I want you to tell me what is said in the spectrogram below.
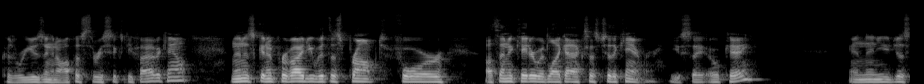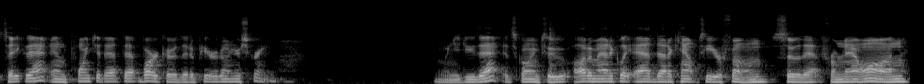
because we're using an Office 365 account. And then it's going to provide you with this prompt for authenticator would like access to the camera. You say okay, and then you just take that and point it at that barcode that appeared on your screen. And when you do that, it's going to automatically add that account to your phone so that from now on,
